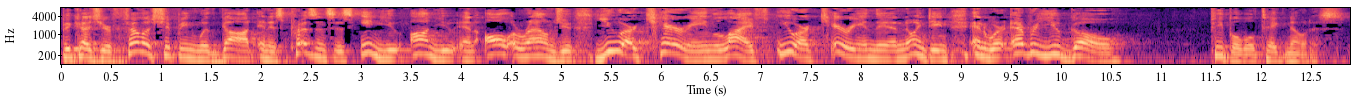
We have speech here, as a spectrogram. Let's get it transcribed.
because you're fellowshipping with God and His presence is in you, on you, and all around you. You are carrying life. You are carrying the anointing. And wherever you go, people will take notice.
